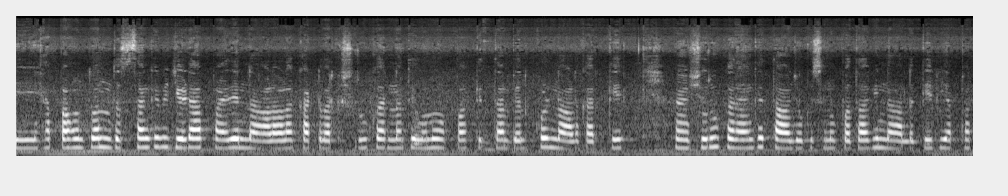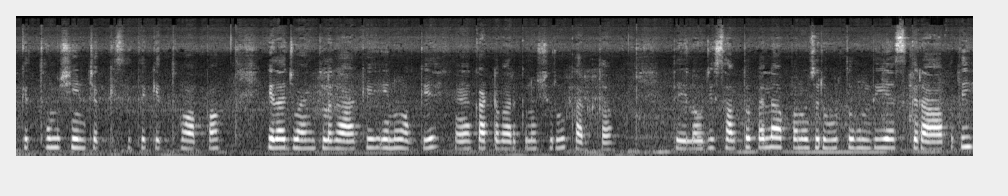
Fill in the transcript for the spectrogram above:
ਤੇ ਆਪਾਂ ਹੁਣ ਤੁਹਾਨੂੰ ਦੱਸਾਂਗੇ ਵੀ ਜਿਹੜਾ ਆਪਾਂ ਇਹਦੇ ਨਾਲ ਵਾਲਾ ਕੱਟ ਵਰਕ ਸ਼ੁਰੂ ਕਰਨਾ ਤੇ ਉਹਨੂੰ ਆਪਾਂ ਕਿੱਦਾਂ ਬਿਲਕੁਲ ਨਾਲ ਕਰਕੇ ਸ਼ੁਰੂ ਕਰਾਂਗੇ ਤਾਂ ਜੋ ਕਿਸੇ ਨੂੰ ਪਤਾ ਵੀ ਨਾ ਲੱਗੇ ਵੀ ਆਪਾਂ ਕਿੱਥੋਂ ਮਸ਼ੀਨ ਚੱਕੀ ਸੀ ਤੇ ਕਿੱਥੋਂ ਆਪਾਂ ਇਹਦਾ ਜੁਆਇੰਟ ਲਗਾ ਕੇ ਇਹਨੂੰ ਅੱਗੇ ਕੱਟ ਵਰਕ ਨੂੰ ਸ਼ੁਰੂ ਕਰਤਾ। ਤੇ ਲਓ ਜੀ, ਸਭ ਤੋਂ ਪਹਿਲਾਂ ਆਪਾਂ ਨੂੰ ਜ਼ਰੂਰਤ ਹੁੰਦੀ ਹੈ ਇਸ ਗਰਾਫ ਦੀ,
